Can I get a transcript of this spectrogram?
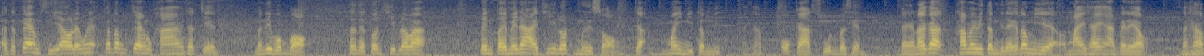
อาจจะแต้มสีเอาอะไรพวกนี้ก็ต้องแจ้งลูกค้าให้ชัดเจน เหมือนที่ผมบอกตั้งแต่ต้นคลิปแล้วว่า เป็นไปไม่ได้ที่รถมือ 2 จะไม่มีตำหนินะครับโอกาส 0%อย่างนั้นก็ถ้าไม่มีตำหนิเลยก็ต้องมีไม่ใช้งานไปแล้วนะครับ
